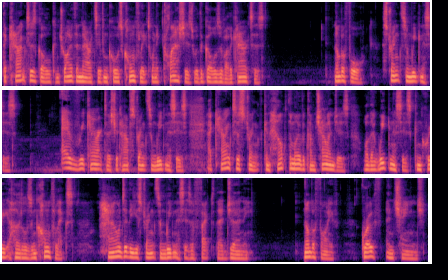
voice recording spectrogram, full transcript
The character's goal can drive the narrative and cause conflict when it clashes with the goals of other characters. Number four, strengths and weaknesses. Every character should have strengths and weaknesses. A character's strength can help them overcome challenges, while their weaknesses can create hurdles and conflicts. How do these strengths and weaknesses affect their journey? Number five, growth and change.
